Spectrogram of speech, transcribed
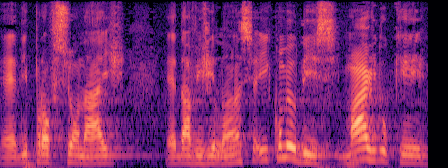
é, de profissionais é, da vigilância. E, como eu disse, mais do que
